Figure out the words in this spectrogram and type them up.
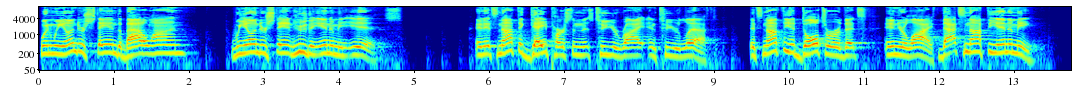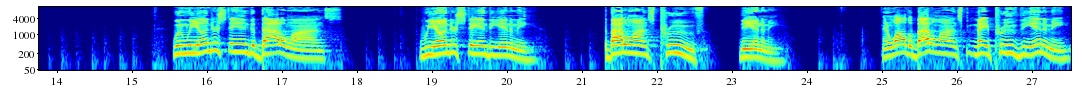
when we understand the battle line, we understand who the enemy is. And it's not the gay person that's to your right and to your left. It's not the adulterer that's in your life. That's not the enemy. When we understand the battle lines, we understand the enemy. The battle lines prove the enemy. And while the battle lines may prove the enemy,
